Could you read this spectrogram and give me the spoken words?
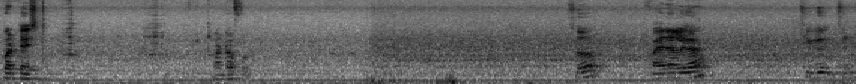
సూపర్ టేస్ట్. వండర్ఫుల్. సో ఫైనల్గా చిగురు చింత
